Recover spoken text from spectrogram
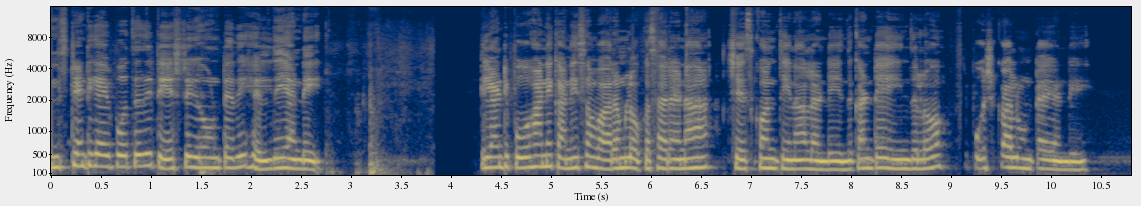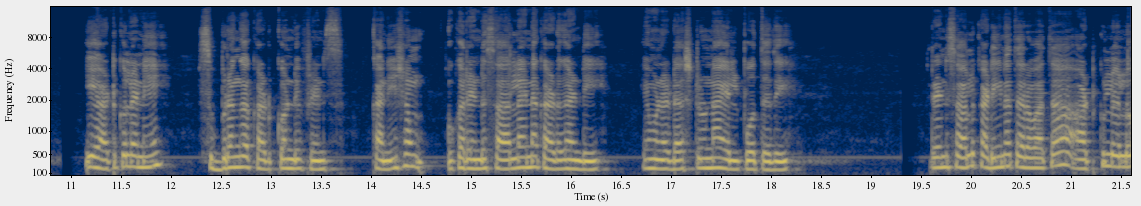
ఇన్స్టెంట్గా అయిపోతుంది టేస్టీగా ఉంటుంది హెల్దీ అండి. ఇలాంటి పోహాని కనీసం వారంలో ఒకసారైనా చేసుకొని తినాలండి. ఎందుకంటే ఇందులో పోషకాలు ఉంటాయండి. ఈ అటుకులని శుభ్రంగా కడుక్కోండి ఫ్రెండ్స్. కనీసం ఒక రెండు సార్లు అయినా కడగండి. ఏమైనా డస్ట్ ఉన్నా వెళ్ళిపోతుంది. రెండుసార్లు కడిగిన తర్వాత అటుకులలో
